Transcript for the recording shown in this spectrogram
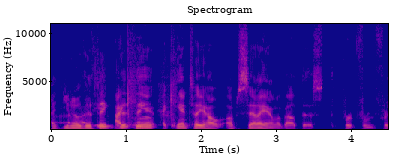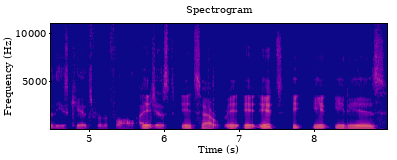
I, you know, the thing I the thing- can't I can't tell you how upset I am about this for for, for these kids for the fall. I It- just it's out it, it it's it, it it is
